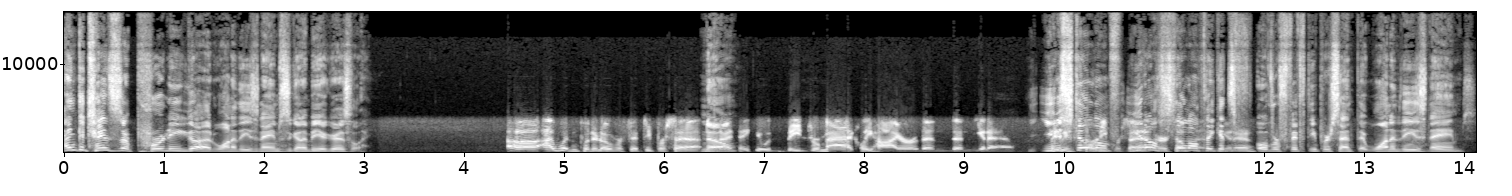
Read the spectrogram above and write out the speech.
I think the chances are pretty good one of these names is going to be a Grizzly. Uh, I wouldn't put it over 50%. No? But I think it would be dramatically higher than, than you know, You still don't, you don't still don't think it's you know? over 50% that one of these names.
